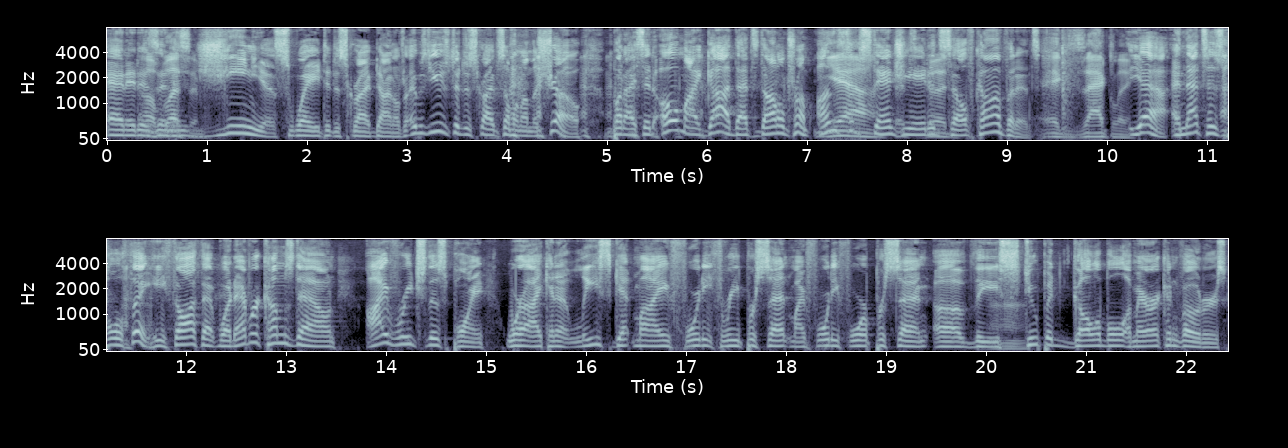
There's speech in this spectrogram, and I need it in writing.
and it is Oh, an bless him. ingenious way to describe Donald Trump. It was used to describe someone on the show, but I said, "Oh my God, that's Donald Trump! Unsubstantiated good. self confidence." Exactly. Yeah, and that's his whole thing. He thought that whatever comes down, I've reached this point where I can at least get my 43%, my 44% of the ah. stupid, gullible American voters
